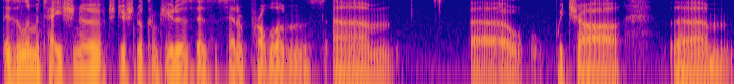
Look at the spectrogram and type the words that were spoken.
there's a limitation of traditional computers. There's a set of problems um, uh, which are um,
